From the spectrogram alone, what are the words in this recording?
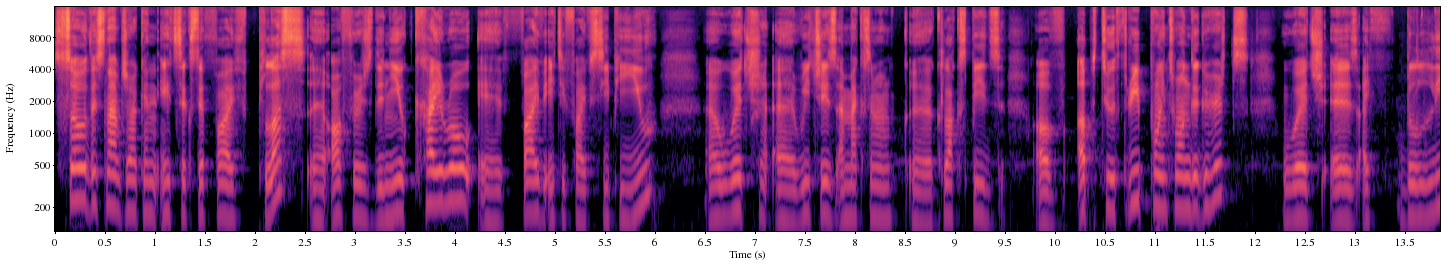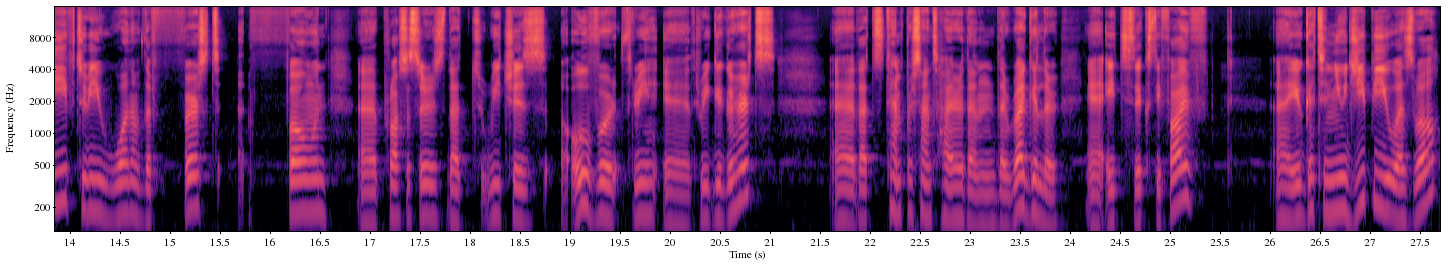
So the Snapdragon 865 Plus uh, offers the new Kryo uh, 585 CPU, uh, which uh, reaches a maximum uh, clock speeds of up to 3.1 gigahertz, which is I believe to be one of the first phone processors that reaches over 3 3 gigahertz. Uh, that's 10% higher than the regular uh, 865. Uh, you get a new GPU as well,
